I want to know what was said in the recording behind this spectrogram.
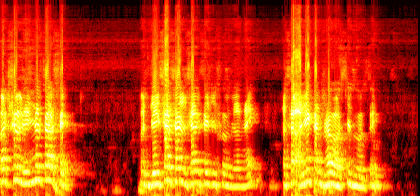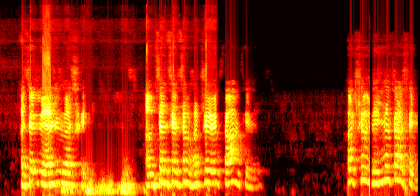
पक्ष भिन्नता असेल पण देशाचा विचार कधी शोधला नाही असं अनेकांच्या बाबतीत होत आहे आता बिहारी वाजपेयी आमच्या त्यांचं एक काम केलं. पक्ष भिन्नता असेल.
